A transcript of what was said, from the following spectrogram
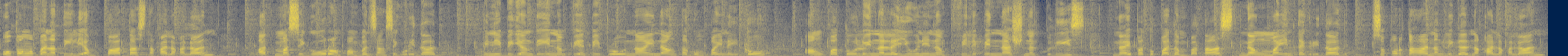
upang mapanatili ang patas na kalakalan at masiguro ang pambansang seguridad. Binibigyang diin ng PNP Pro9 na ang tagumpay na ito ang patuloy na layunin ng Philippine National Police na ipatupad ang batas ng may integridad, suportahan ng legal na kalakalan,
